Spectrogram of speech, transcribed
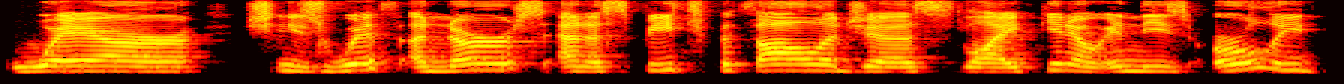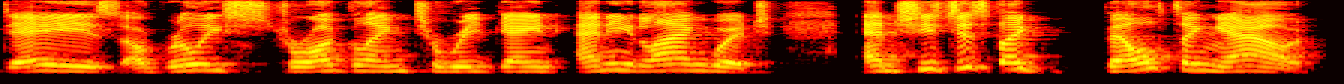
where she's with a nurse and a speech pathologist, like, you know, in these early days of really struggling to regain any language. And she's just like belting out,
